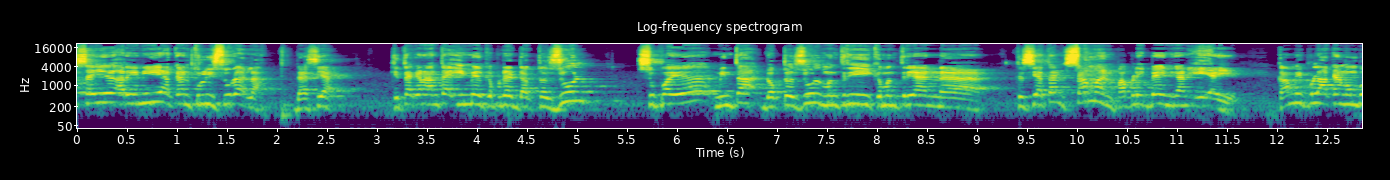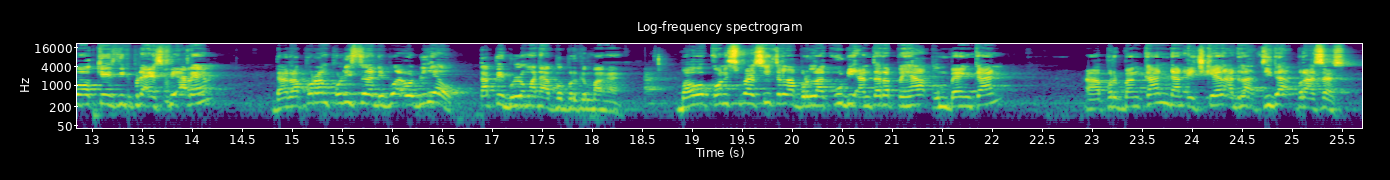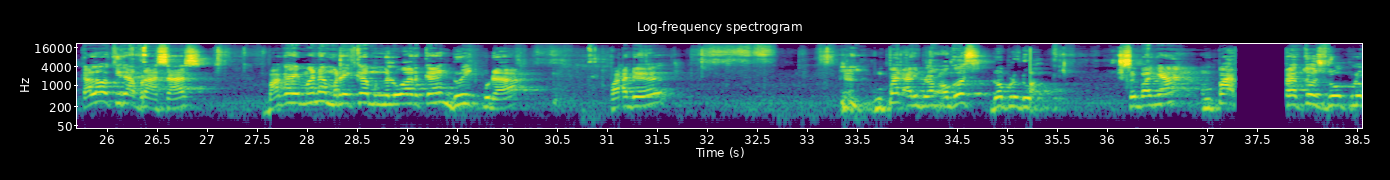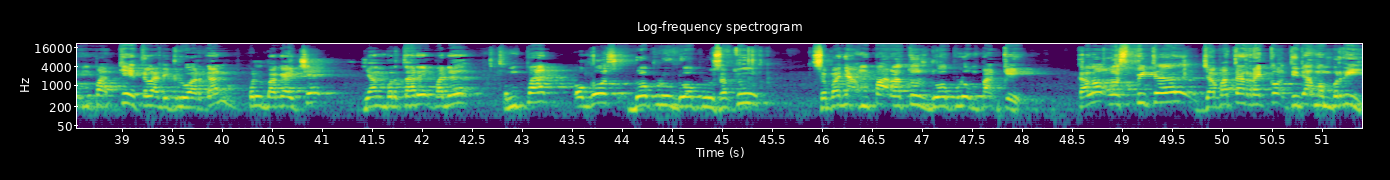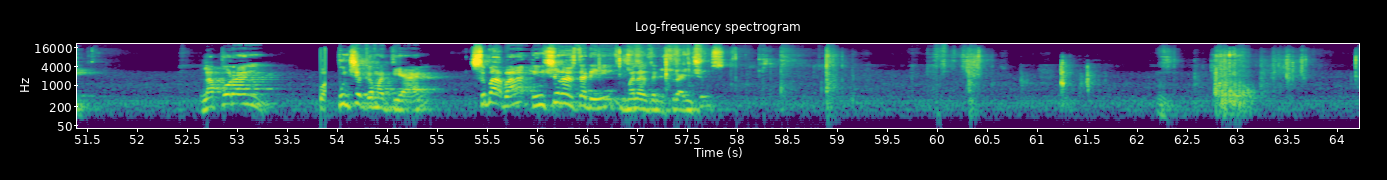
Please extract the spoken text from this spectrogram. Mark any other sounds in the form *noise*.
saya hari ini akan tulis surat lah dah siap kita akan hantar email kepada Dr. Zul supaya minta Dr. Zul Menteri Kementerian uh, Kesihatan saman Public Bank dengan AIA kami pula akan membawa kes ini kepada SPRM dan laporan polis telah dibuat oleh beliau tapi belum ada apa perkembangan bahawa konspirasi telah berlaku di antara pihak pembankan uh, perbankan dan HKL adalah tidak berasas kalau tidak berasas bagaimana mereka mengeluarkan duit budak pada *clears throat* 4 hari bulan Ogos 22 sebanyak 424k telah dikeluarkan pelbagai cek yang bertarikh pada 4 Ogos 2021 sebanyak 424k kalau hospital jabatan rekod tidak memberi laporan punca kematian sebab ah insurans tadi mana tadi surat insurans?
